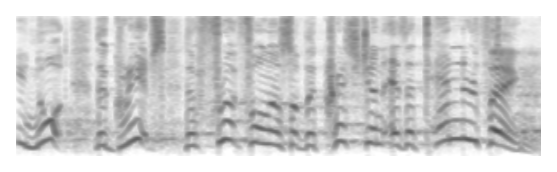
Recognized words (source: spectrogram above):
You know it. The grapes, the fruitfulness of the Christian is a tender thing.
